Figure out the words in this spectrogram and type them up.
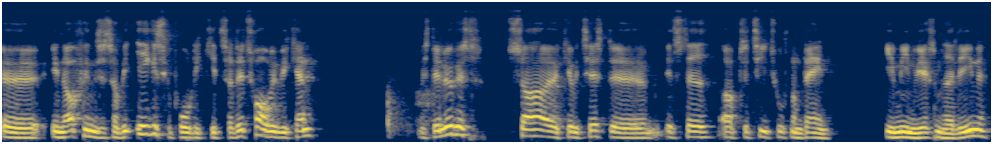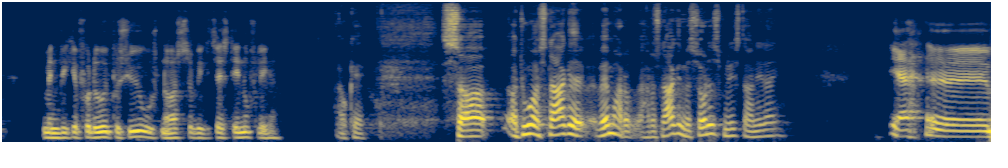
øh, en opfindelse, så vi ikke skal bruge de kits, og det tror vi, vi kan. Hvis det lykkes, så øh, kan vi teste øh, et sted op til 10.000 om dagen i min virksomhed alene, men vi kan få det ud på sygehusene også, så vi kan teste endnu flere. Okay. Så, og du har snakket, hvem har du, har du snakket med sundhedsministeren i dag? Ja, øh,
